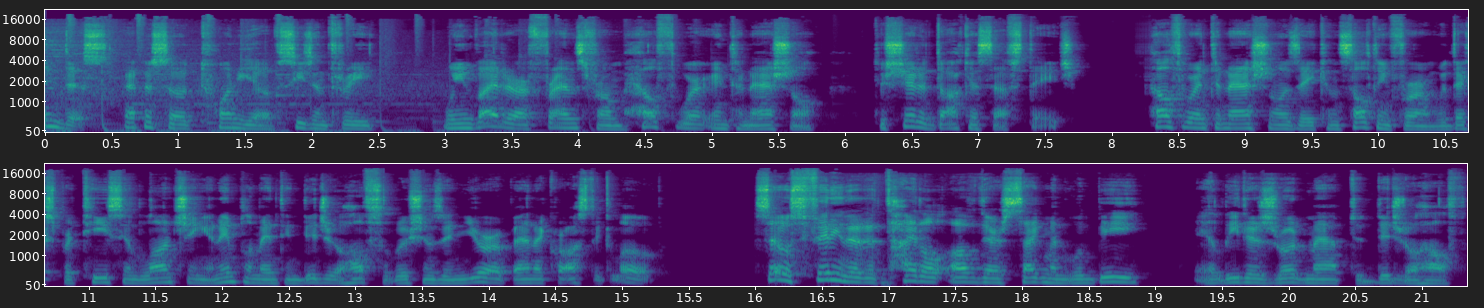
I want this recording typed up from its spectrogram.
In this, episode 20 of season 3, we invited our friends from Healthware International to share the DOCSF stage. Healthware International is a consulting firm with expertise in launching and implementing digital health solutions in Europe and across the globe. So it was fitting that the title of their segment would be A Leader's Roadmap to Digital Health.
